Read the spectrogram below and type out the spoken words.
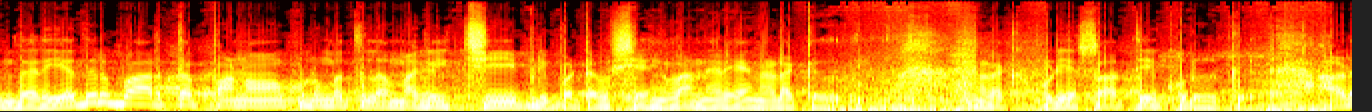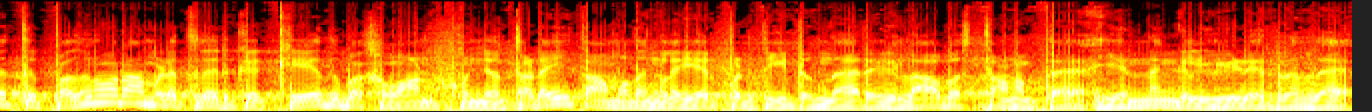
இந்த எதிர்பார்த்த பணம் குடும்பத்தில் மகிழ்ச்சி இப்படிப்பட்ட விஷயங்கள்லாம் நிறைய நடக்குது. நடக்கக்கூடிய சாத்தியக்கூறு இருக்குது அடுத்து பதினோராம் இடத்துல இருக்க கேது பகவான் கொஞ்சம் தடை தாமதங்களை ஏற்படுத்திக்கிட்டு இருந்தார். லாபஸ்தானத்தை எண்ணங்கள் ஈடேறத.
